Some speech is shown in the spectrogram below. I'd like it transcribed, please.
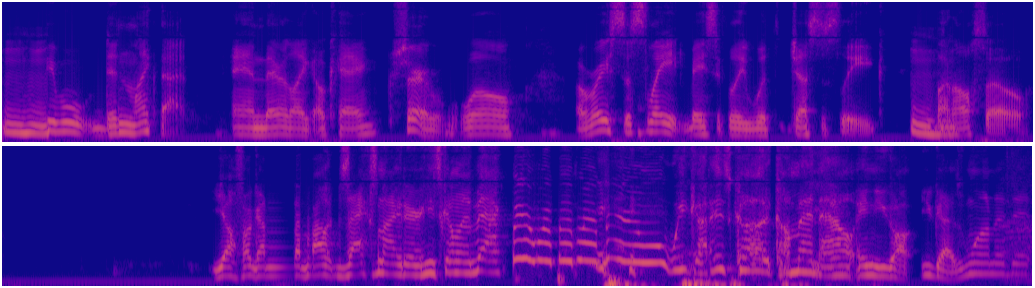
Mhm. people didn't like that, and they're like, okay, sure, we'll erase the slate basically with Justice League, Mhm. but also. Y'all forgot about Zack Snyder. He's coming back. We got his cut coming out, and you got you guys wanted it.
